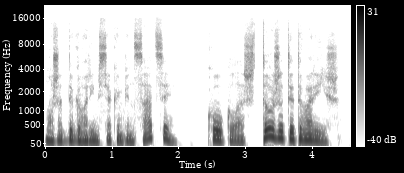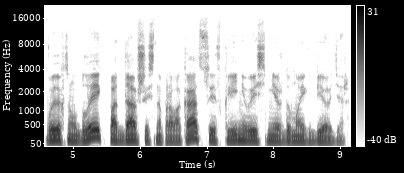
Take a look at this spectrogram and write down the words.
«Может, договоримся о компенсации?» «Кукла, что же ты творишь?» — выдохнул Блейк, поддавшись на провокацию и вклиниваясь между моих бедер.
